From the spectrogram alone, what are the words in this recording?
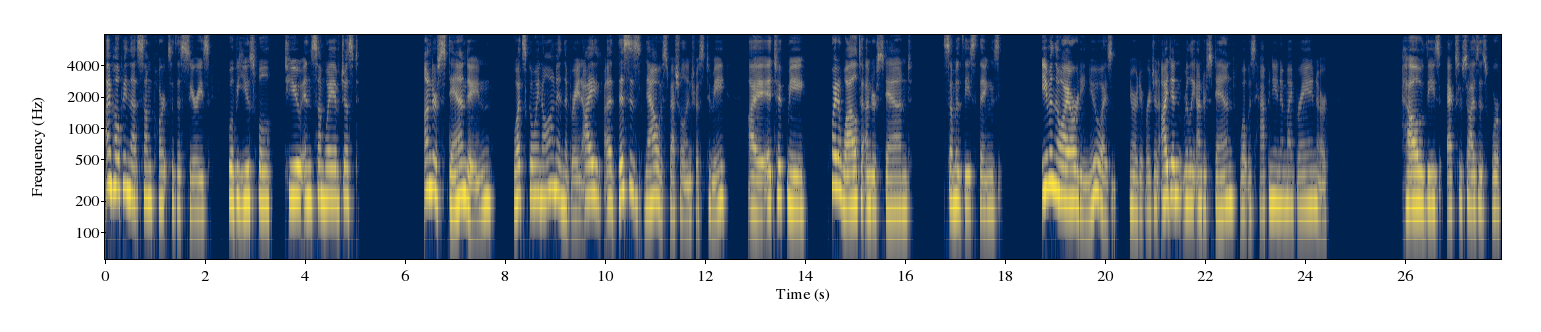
I'm hoping that some parts of this series will be useful to you in some way of just understanding what's going on in the brain. I uh, this is now of special interest to me. I it took me quite a while to understand some of these things even though I already knew I was neurodivergent, I didn't really understand what was happening in my brain or how these exercises were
